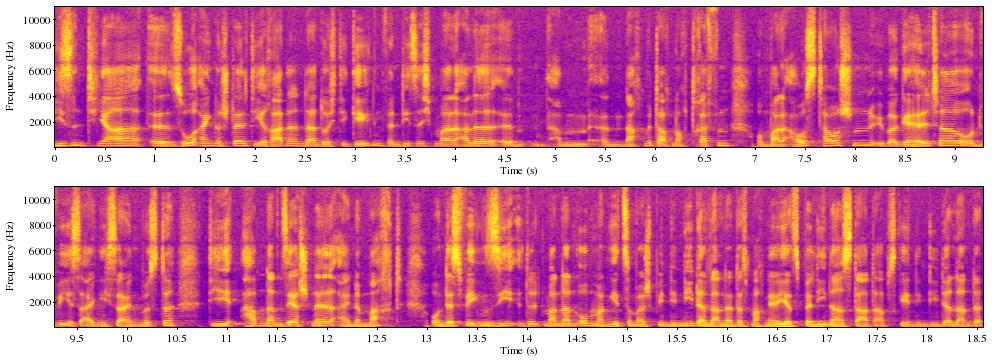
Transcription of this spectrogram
die sind ja äh, so eingestellt, die radeln da durch die Gegend, wenn die sich mal alle äh, am äh, Nachmittag noch treffen und mal austauschen über Gehälter und wie es eigentlich sein müsste, die haben dann sehr schnell eine Macht und deswegen siedelt man dann um. Man geht zum Beispiel in die Niederlande, das machen ja jetzt Berliner Startups, gehen in die Niederlande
